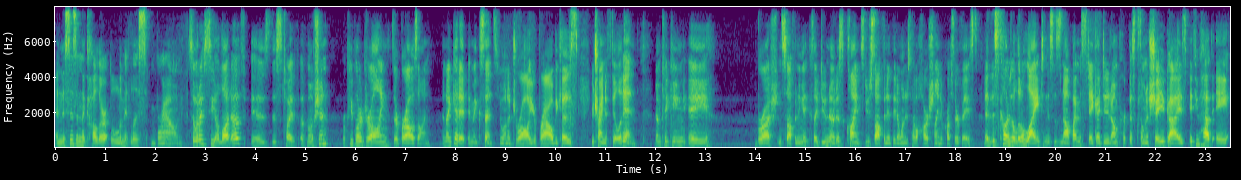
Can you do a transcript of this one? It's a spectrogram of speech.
And this is in the color Limitless Brown. So what I see a lot of is this type of motion where people are drawing their brows on. And I get it. It makes sense. You want to draw your brow because you're trying to fill it in. Now I'm taking a brush and softening it because I do notice clients do soften it. They don't want to just have a harsh line across their face. Now this color is a little light and this was not by mistake. I did it on purpose because I'm going to show you guys if you have a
